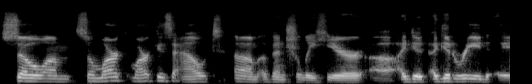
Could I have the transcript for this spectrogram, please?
So, um, so Mark Mark is out um, eventually here. Uh, I did I did read a,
